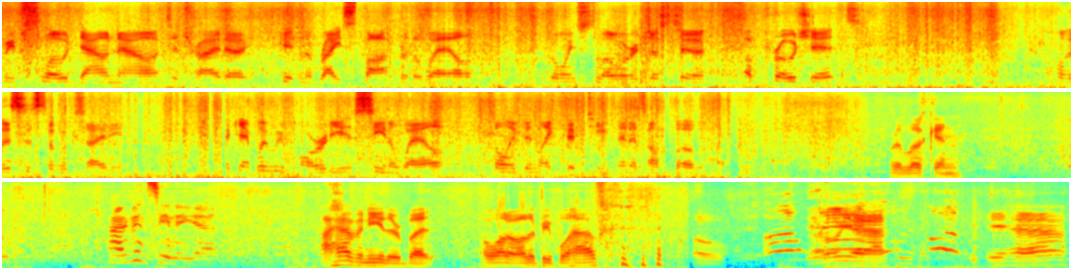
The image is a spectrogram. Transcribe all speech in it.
We've slowed down now to try to get in the right spot for the whale. Going slower just to approach it. Oh, this is so exciting. I can't believe we've already seen a whale. It's only been like 15 minutes on the boat. We're looking. I haven't seen it yet. I haven't either, but a lot of other people have. oh. Oh, oh yeah. Look. Yeah.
